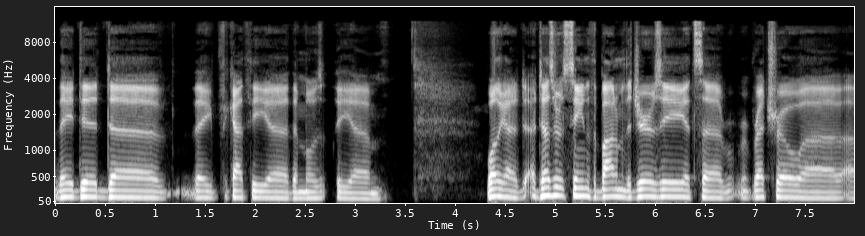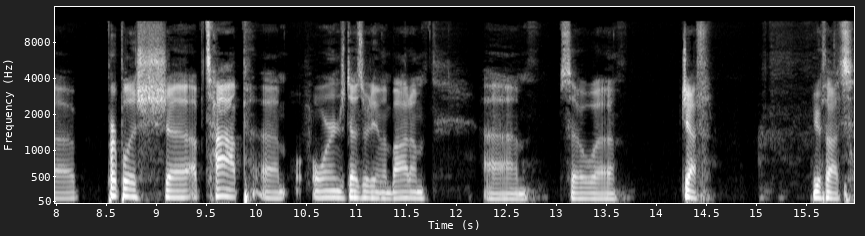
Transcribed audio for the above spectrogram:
they did. Uh, they got the uh, the most the um, well, they got a, a, desert scene at the bottom of the jersey. It's a retro uh, uh, purplish uh, up top, um, orange desert on the bottom. Um, so, uh, Jeff, your thoughts?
